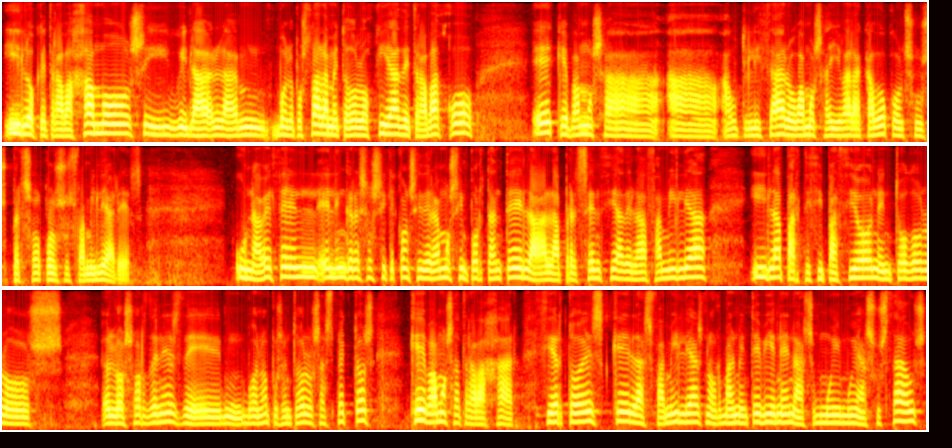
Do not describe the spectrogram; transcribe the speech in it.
y lo que trabajamos y, bueno, pues toda la metodología de trabajo eh, que vamos a, utilizar o vamos a llevar a cabo con sus, familiares. Una vez el, ingreso sí que consideramos importante la presencia de la familia y la participación en todos los, los órdenes de, bueno, pues en todos los aspectos que vamos a trabajar. Cierto es que las familias normalmente vienen as- muy, muy asustados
